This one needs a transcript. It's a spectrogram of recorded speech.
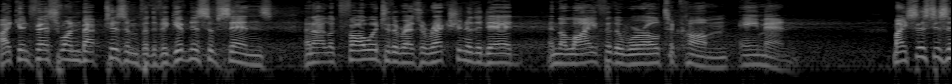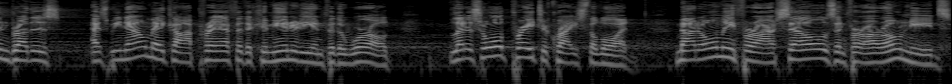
I confess one baptism for the forgiveness of sins, and I look forward to the resurrection of the dead and the life of the world to come. Amen. My sisters and brothers, as we now make our prayer for the community and for the world, let us all pray to Christ the Lord, not only for ourselves and for our own needs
